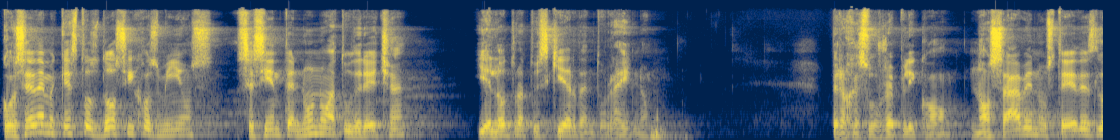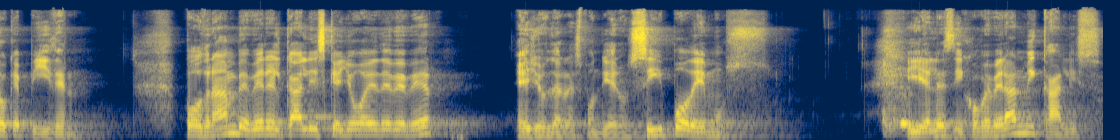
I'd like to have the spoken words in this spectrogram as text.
concédeme que estos dos hijos míos se sienten uno a tu derecha y el otro a tu izquierda en tu reino. Pero Jesús replicó, no saben ustedes lo que piden. ¿Podrán beber el cáliz que yo he de beber? Ellos le respondieron, sí podemos. Y él les dijo, beberán mi cáliz.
